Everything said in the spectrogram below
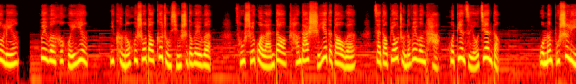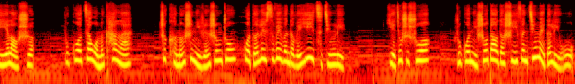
六零慰问和回应，你可能会收到各种形式的慰问，从水果篮到长达十页的悼文，再到标准的慰问卡或电子邮件等。我们不是礼仪老师，不过在我们看来，这可能是你人生中获得类似慰问的唯一一次经历。也就是说，如果你收到的是一份精美的礼物，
